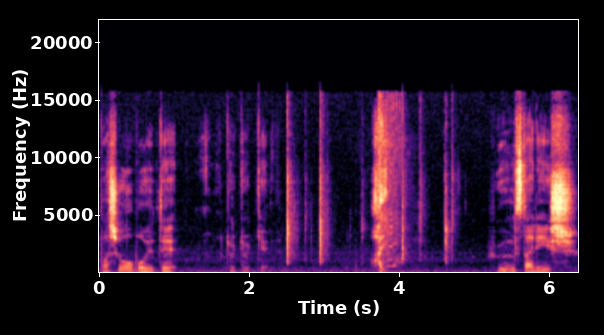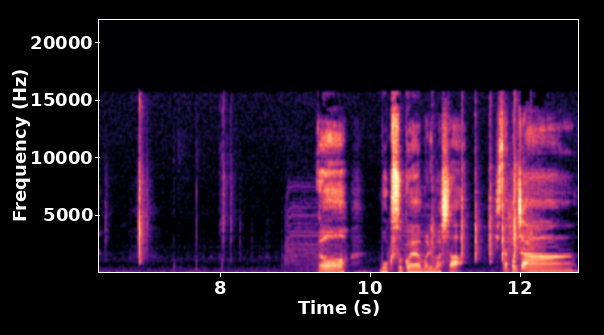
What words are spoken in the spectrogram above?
場所を覚えて。オッケーオッケー。はい。ふうスタイリッシュ。ああ目測誤りました。久子ちゃん。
